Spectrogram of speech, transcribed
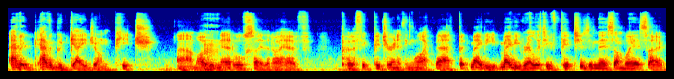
have a have a good gauge on pitch. Um, I wouldn't at all say that I have perfect pitch or anything like that, but maybe maybe relative pitch is in there somewhere. So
